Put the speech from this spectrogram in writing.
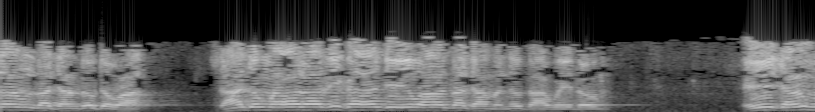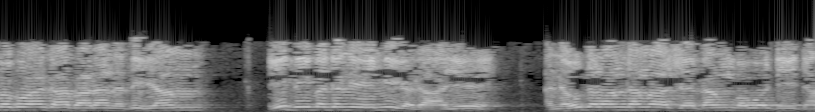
နံသတ္တံသုတ်တဝါသာတုံမဟာရာဇိကဒေဝသတ္တမနုဿဝေတုံ ဧတံဘဂဝတာပါရဏတိယံဣတိပတနေမိဂရာယေအနုတရံဓမ္မစကံဘဝတိတံ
